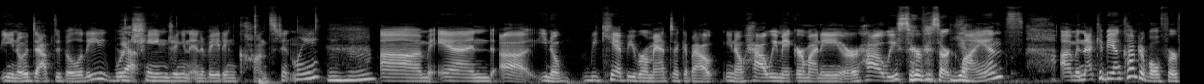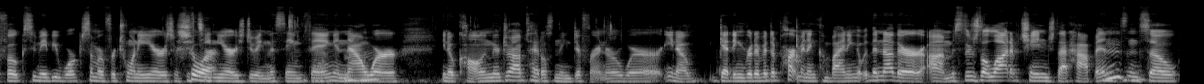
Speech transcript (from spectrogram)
you know adaptability. We're Yeah. changing and innovating constantly. Mm-hmm. Um, and uh, you know, we can't be romantic about you know how we make our money or how we service our Yeah. clients. Um, and that can be uncomfortable for folks who maybe worked somewhere for 20 years or 15 Sure. Mm-hmm. years doing the same thing, and now we're you know calling their job title something different, or we're you know getting rid of a department and combining it with another. Um, so there's a lot of change that happens, and so.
